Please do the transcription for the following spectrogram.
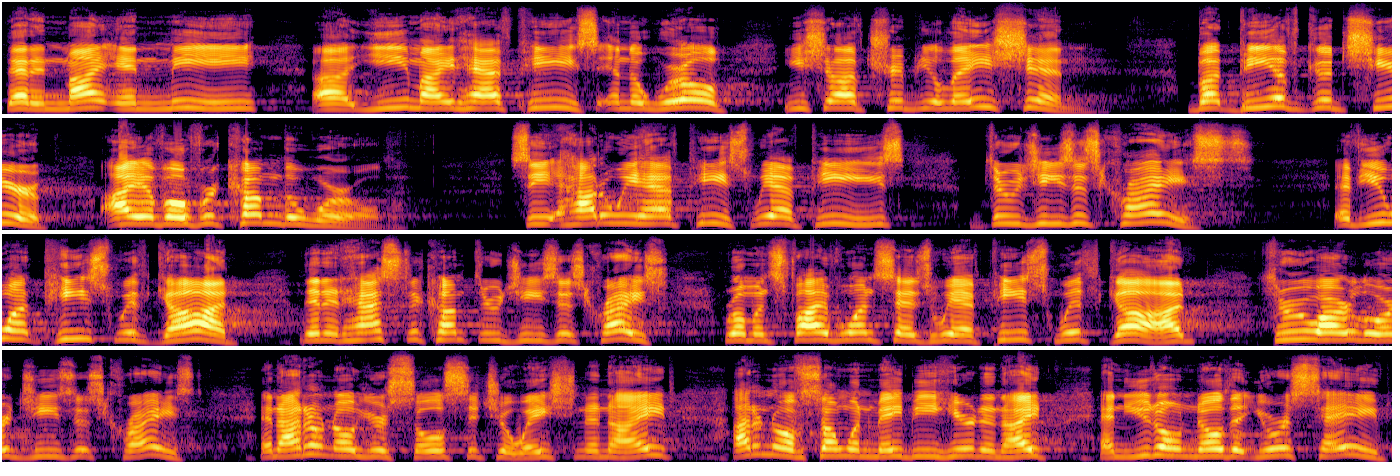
that in, my, in me uh, ye might have peace. In the world ye shall have tribulation, but be of good cheer. I have overcome the world. See, how do we have peace? We have peace through Jesus Christ. If you want peace with God, then it has to come through Jesus Christ. Romans 5 1 says, We have peace with God through our Lord Jesus Christ. And I don't know your soul situation tonight. I don't know if someone may be here tonight and you don't know that you're saved.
